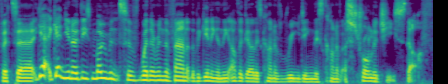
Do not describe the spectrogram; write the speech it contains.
but uh, yeah, again, you know, these moments of where they're in the van at the beginning and the other girl is kind of reading this kind of astrology stuff.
